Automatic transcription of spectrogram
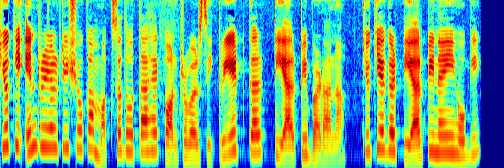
क्योंकि इन रियलिटी शो का मकसद होता है कंट्रोवर्सी क्रिएट कर टीआरपी बढ़ाना, क्योंकि अगर टीआरपी नहीं होगी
